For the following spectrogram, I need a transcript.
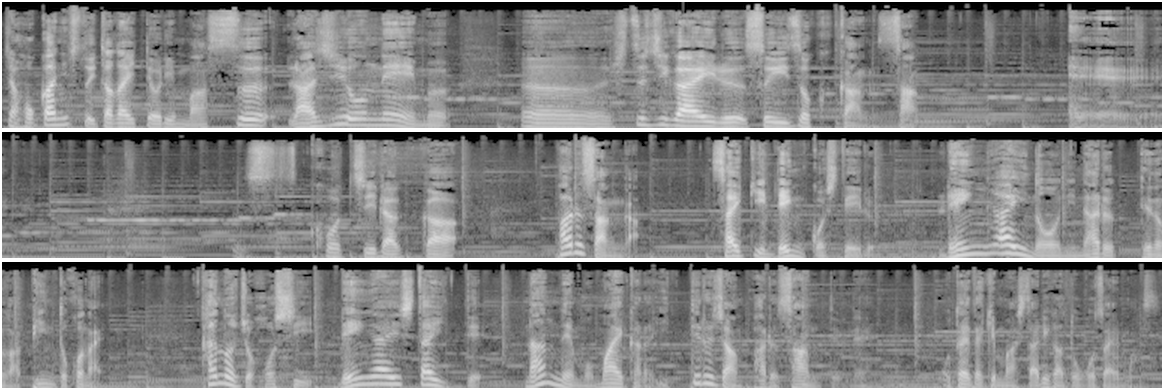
じゃあ他にちょっといただいております。ラジオネーム、うーん、羊がいる水族館さん。えー、こちらが、パルさんが最近連呼している恋愛脳になるってのがピンとこない。彼女欲しい、恋愛したいって何年も前から言ってるじゃん、パルさんっていうね。お答えいただきました。ありがとうございます。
